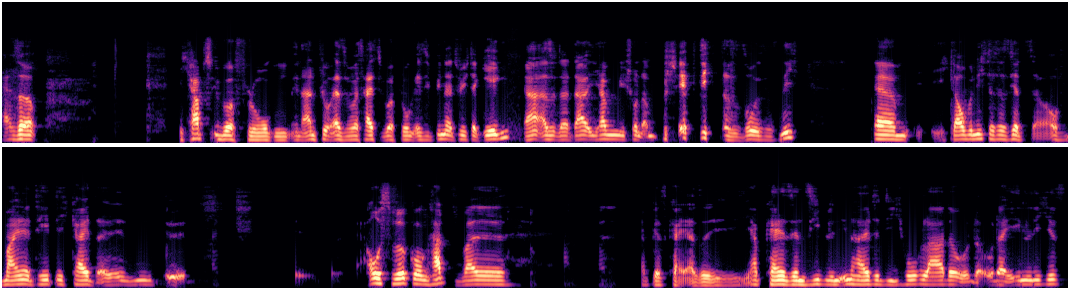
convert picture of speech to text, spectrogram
Also, ich habe es überflogen, in Anführungszeichen, also was heißt überflogen? Also ich bin natürlich dagegen, ja, also da, da ich habe mich schon beschäftigt, also so ist es nicht. Ähm, ich glaube nicht, dass das jetzt auf meine Tätigkeit äh, äh, Auswirkungen hat, weil ich habe jetzt keine, also ich habe keine sensiblen Inhalte, die ich hochlade oder, oder ähnliches.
